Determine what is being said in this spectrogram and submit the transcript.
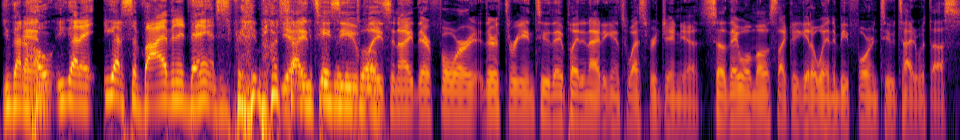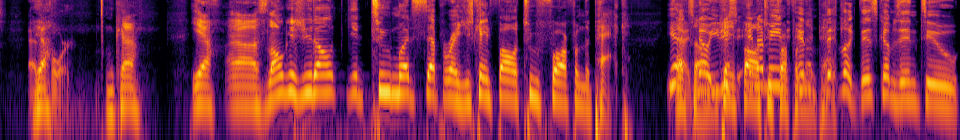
You gotta And- hope. You gotta. You gotta survive in advance. It's pretty much yeah, how you and TCU plays tonight. They're four. They're three and two. They play tonight against West Virginia, so they will most likely get a win and be four and two, tied with us at Yeah. four. Okay. Yeah, uh, as long as you don't get too much separation, you just can't fall too far from the pack. Yeah, That's all. no, You you, can't just fall and I too mean, far from and that th- pack. look, this comes into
